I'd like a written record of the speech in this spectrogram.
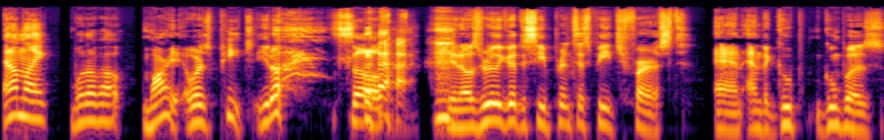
and I'm like, what about Mario? Where's Peach? You know, so you know it's really good to see Princess Peach first, and and the Goop Goombas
